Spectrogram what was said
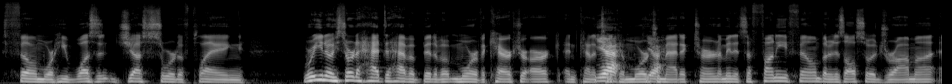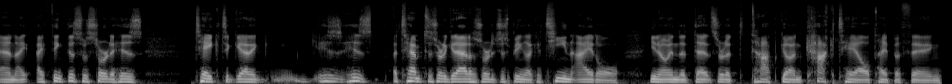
film where he wasn't just sort of playing, where, you know, he sort of had to have a bit of a more of a character arc and kind of Yeah, take a more yeah. dramatic turn. I mean, it's a funny film, but it is also a drama. And I, I think this was sort of his take to get his his attempt to sort of get out of sort of just being like a teen idol, you know, in that that sort of Top Gun cocktail type of thing,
